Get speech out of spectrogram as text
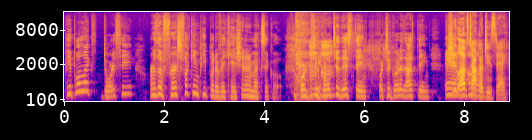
people like Dorothy are the first fucking people to vacation in Mexico or to go to this thing or to go to that thing. she loves Taco um, Tuesday.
